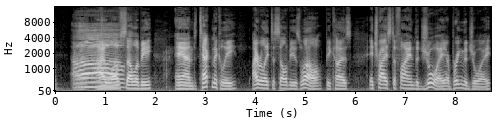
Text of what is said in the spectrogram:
oh, I love Celebi, and technically, I relate to Celebi as well because it tries to find the joy or bring the joy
